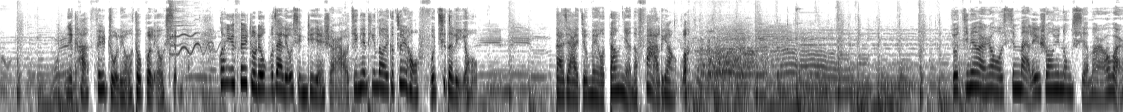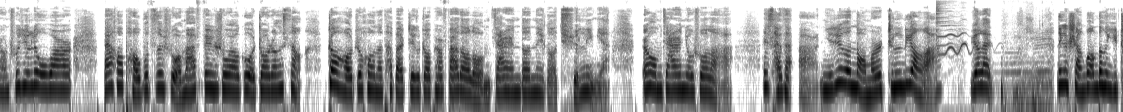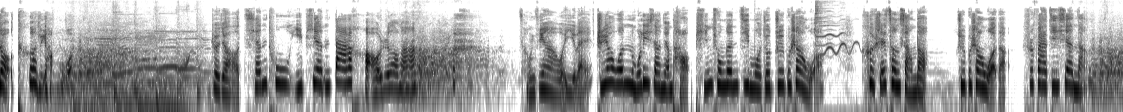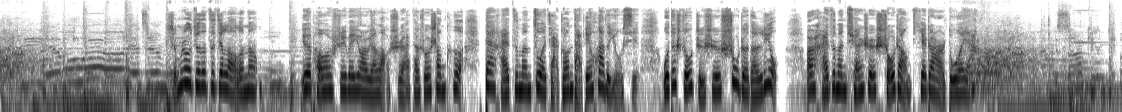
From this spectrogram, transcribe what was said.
你看，非主流都不流行了。关于非主流不再流行这件事儿啊，我今天听到一个最让我服气的理由：大家已经没有当年的发量了。就今天晚上，我新买了一双运动鞋嘛，然后晚上出去遛弯儿，摆好跑步姿势，我妈非说要给我照张相。照好之后呢，她把这个照片发到了我们家人的那个群里面，然后我们家人就说了啊。哎，彩彩啊，你这个脑门真亮啊！原来那个闪光灯一照，特亮我。这叫前途一片大好，知道吗？曾经啊，我以为只要我努力向前跑，贫穷跟寂寞就追不上我。可谁曾想到，追不上我的是发际线呢？什么时候觉得自己老了呢？一位朋友是一位幼儿园老师啊，他说上课带孩子们做假装打电话的游戏，我的手指是竖着的六，而孩子们全是手掌贴着耳朵呀。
